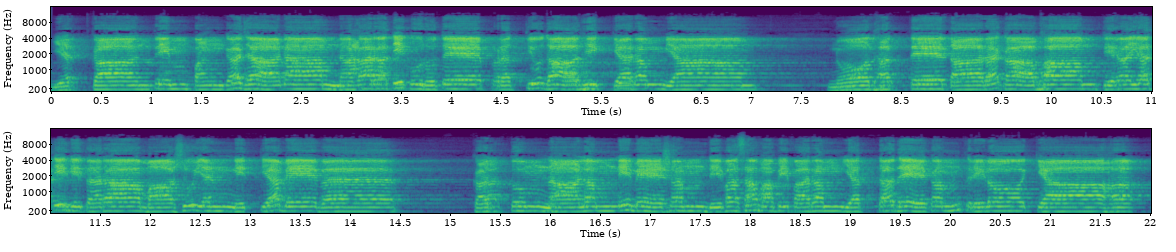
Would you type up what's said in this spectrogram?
यत्कान्तिम् पङ्कजानाम् न हरति कुरुते प्रत्युदाधिक्यरम्याम्। नो धत्ते तारकाभाम् तिरयति नितरामाशु यन्नित्यमेव। कर्तुम् नालम् निमेषम् दिवसमपि परम् यत्तदेकम् त्रिलोक्याः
